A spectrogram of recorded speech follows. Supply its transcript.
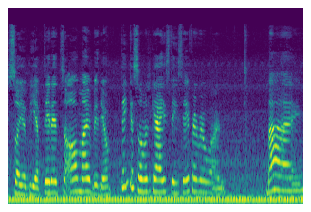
so you'll be updated to all my video. Thank you so much guys. Stay safe everyone. Bye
